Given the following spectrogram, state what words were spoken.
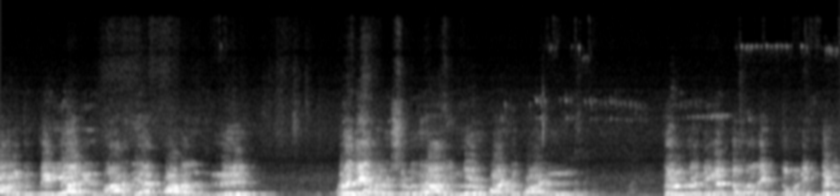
அவருக்கு தெரியாது இது பாரதியார் பாடல் என்று. உடனே அவர் சொல்லுகிறார் இன்னொரு பாட்டு பாடு. தொன்று திகழ்ந்தது அனைத்தும் அணிந்தெடு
